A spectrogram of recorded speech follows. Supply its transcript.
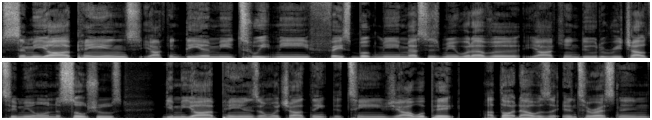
Send me y'all opinions. Y'all can DM me, tweet me, Facebook me, message me, whatever y'all can do to reach out to me on the socials. Give me y'all opinions on what y'all think the teams y'all would pick. I thought that was an interesting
